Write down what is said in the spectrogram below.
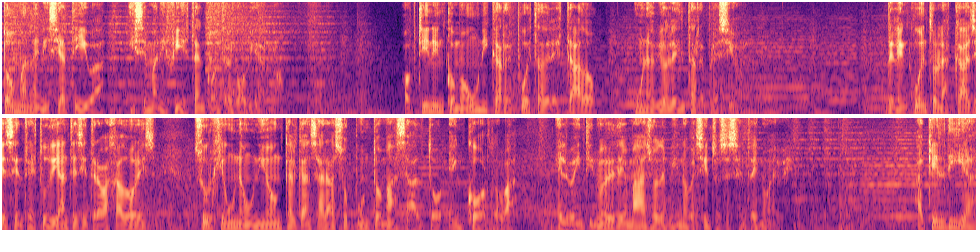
toman la iniciativa y se manifiestan contra el gobierno. Obtienen como única respuesta del Estado una violenta represión. Del encuentro en las calles entre estudiantes y trabajadores surge una unión que alcanzará su punto más alto en Córdoba el 29 de mayo de 1969. Aquel día,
